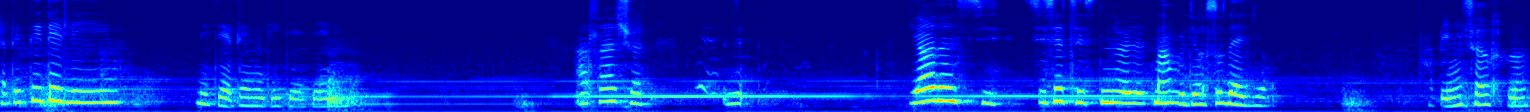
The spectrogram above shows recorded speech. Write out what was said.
Hadi gidelim. Gidelim, gidelim. Arkadaşlar yarın si size testini öğretmen videosu geliyor. Haberiniz olsun.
